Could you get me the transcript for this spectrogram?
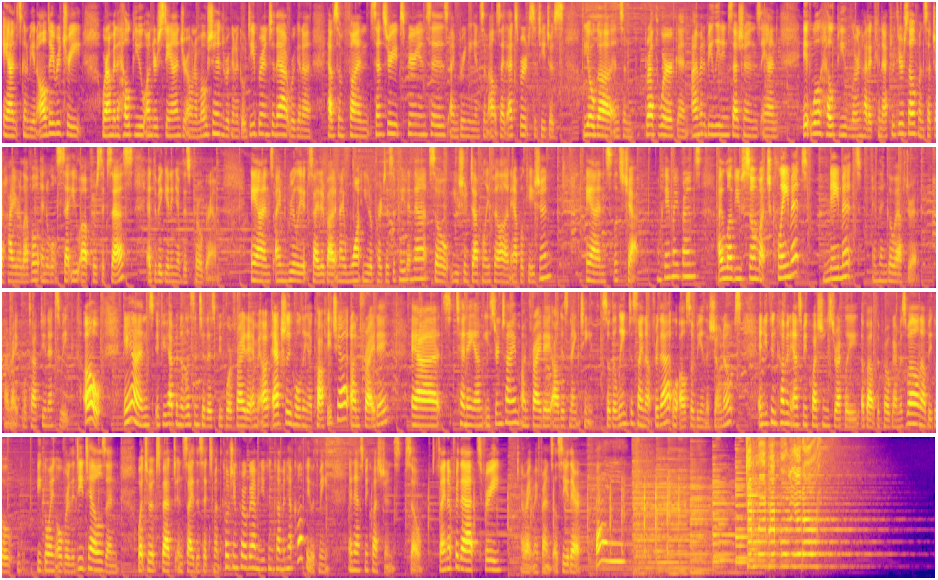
And it's going to be an all day retreat where I'm going to help you understand your own emotions. We're going to go deeper into that. We're going to have some fun sensory experiences. I'm bringing in some outside experts to teach us yoga and some breath work. And I'm going to be leading sessions. And it will help you learn how to connect with yourself on such a higher level. And it will set you up for success at the beginning of this program and I'm really excited about it and I want you to participate in that. So you should definitely fill out an application and let's chat. Okay, my friends? I love you so much. Claim it, name it, and then go after it. All right, we'll talk to you next week. Oh, and if you happen to listen to this before Friday, I'm actually holding a coffee chat on Friday at 10 a.m. Eastern Time on Friday, August 19th. So the link to sign up for that will also be in the show notes. And you can come and ask me questions directly about the program as well. And I'll be, go, be going over the details and what to expect inside the six month coaching program. And you can come and have coffee with me and ask me questions. So sign up for that, it's free. All right, my friends, I'll see you there. Bye.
